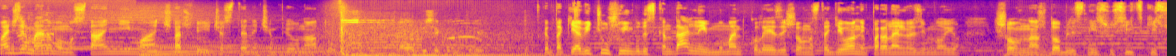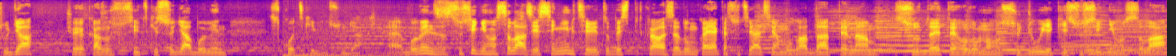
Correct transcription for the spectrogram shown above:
Матч з Арменовим, останній матч першої частини чемпіонату. Скажімо Так, я відчув, що він буде скандальний в момент, коли я зайшов на стадіон і паралельно зі мною йшов наш доблісний сусідський суддя. Що я кажу сусідський суддя, бо він скотський він суддя. Е, Бо він з сусіднього села, з Ясенівців, і тут десь підкралася думка, як асоціація могла дати нам судити головного суддю, який з сусіднього села.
